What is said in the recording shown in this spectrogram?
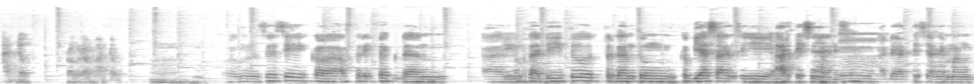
Adobe program Adobe. Hmm. Kalau menurut saya sih kalau After Effects dan uh, Nook tadi itu tergantung kebiasaan si artisnya. Hmm. Ada artis yang emang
